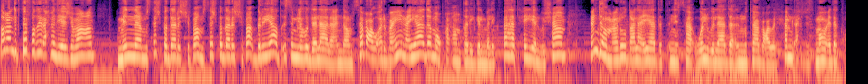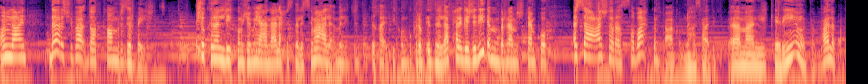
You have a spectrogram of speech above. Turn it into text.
طبعا دكتور فضيل أحمد يا جماعة من مستشفى دار الشفاء مستشفى دار الشفاء بالرياض اسم له دلالة عندهم. 47 عيادة موقعهم طريق الملك فهد حي الوشام. عندهم عروض على عيادة النساء والولادة المتابعة والحمل. احجز موعدك أونلاين دار الشفاء dot com reservations شكرا لكم جميعا على حسن الاستماع. على أمل يتجدد لقائي فيكم بكرة بإذن الله في حلقة جديدة من برنامج Tempo. الساعة 10 الصباح كنت معكم نهى سعدي في أمان الكريم وانتبهوا على بعض.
